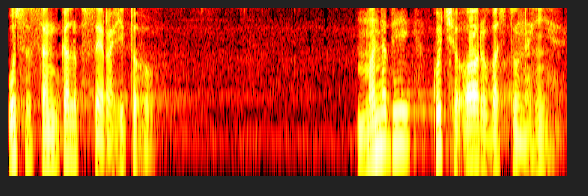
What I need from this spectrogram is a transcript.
उस संकल्प से रहित तो हो। मन भी कुछ और वस्तु नहीं है।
